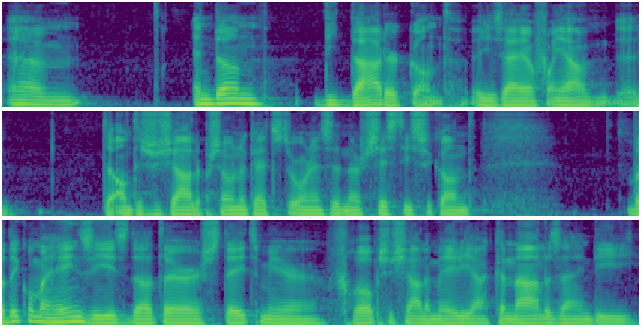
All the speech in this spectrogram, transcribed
Ehm, en dan die daderkant. Je zei al van ja, de antisociale persoonlijkheidsstoornis, de narcistische kant. Wat ik om me heen zie is dat er steeds meer, vooral op sociale media, kanalen zijn die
